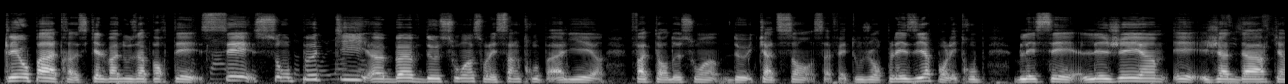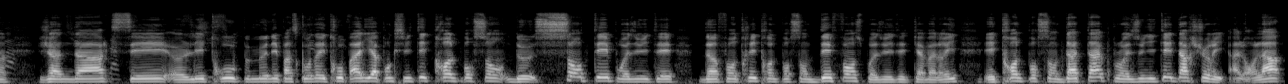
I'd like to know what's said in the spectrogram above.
Hein. Cléopâtre, ce qu'elle va nous apporter, c'est son petit euh, buff de soins sur les 5 troupes alliées. Hein. Facteur de soins de 400, ça fait toujours plaisir pour les troupes blessées légers. Et Jeanne d'Arc, Jeanne d'Arc, c'est euh, les troupes menées parce qu'on a les troupes alliées à proximité, 30% de santé pour les unités d'infanterie, 30% de défense pour les unités de cavalerie et 30% d'attaque pour les unités d'archerie. Alors là,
